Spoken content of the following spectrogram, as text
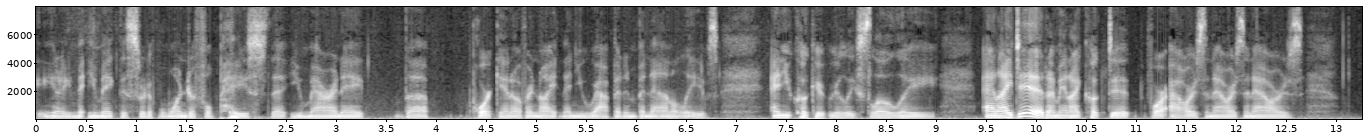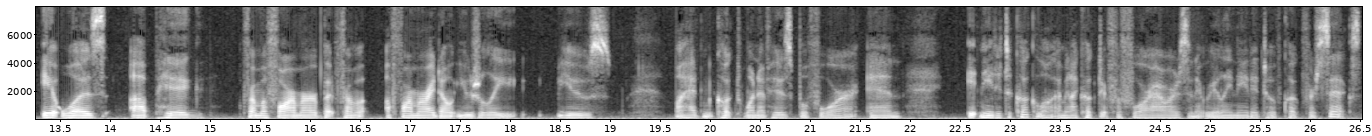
you know, you make this sort of wonderful paste that you marinate the pork in overnight, and then you wrap it in banana leaves, and you cook it really slowly. And I did. I mean, I cooked it for hours and hours and hours. It was a pig from a farmer, but from a farmer I don't usually use. I hadn't cooked one of his before, and it needed to cook long. I mean, I cooked it for four hours, and it really needed to have cooked for six.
